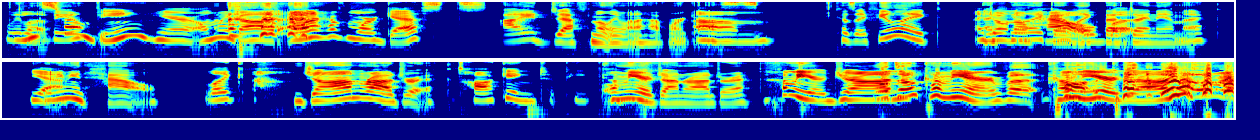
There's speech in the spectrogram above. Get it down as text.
We love you. for being here. Oh my god. I want to have more guests. I definitely want to have more guests Um, because I feel like I don't feel know like how, I like that dynamic. What yeah, do you mean how? like John Roderick, talking to people. come here, John Roderick. Come here, John. well, don't come here, but come call- here, John. oh my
